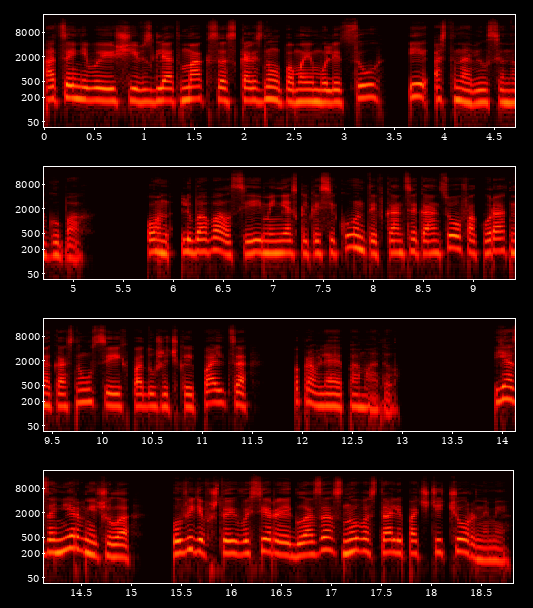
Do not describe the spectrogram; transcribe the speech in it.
Оценивающий взгляд Макса скользнул по моему лицу и остановился на губах. Он любовался ими несколько секунд и в конце концов аккуратно коснулся их подушечкой пальца, поправляя помаду. Я занервничала, увидев, что его серые глаза снова стали почти черными.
